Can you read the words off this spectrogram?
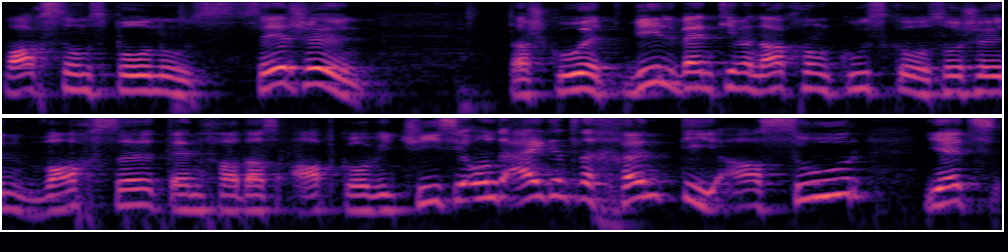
Wachstumsbonus. Sehr schön. Das ist gut, weil wenn Tiwanaku und Cusco so schön wachsen, dann kann das abgehen wie Cheesy. Und eigentlich könnte Assur jetzt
